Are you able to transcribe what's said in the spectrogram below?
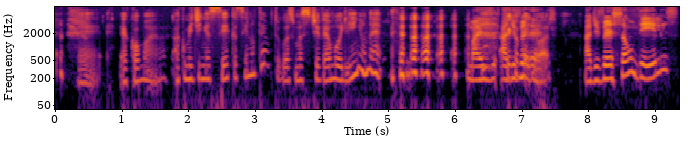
é, é como a, a, comidinha seca, assim, não tem muito gosto, mas se tiver um molhinho, né? mas a, diver... É, a diversão deles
